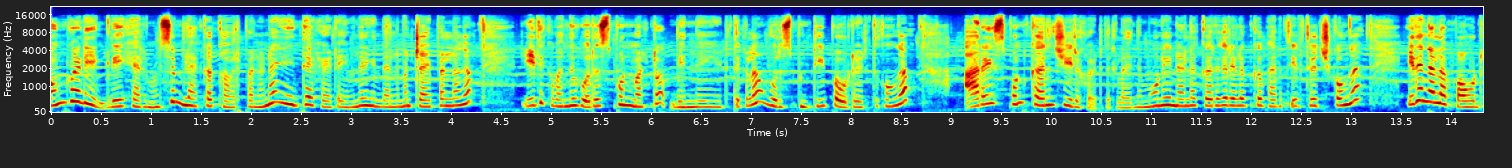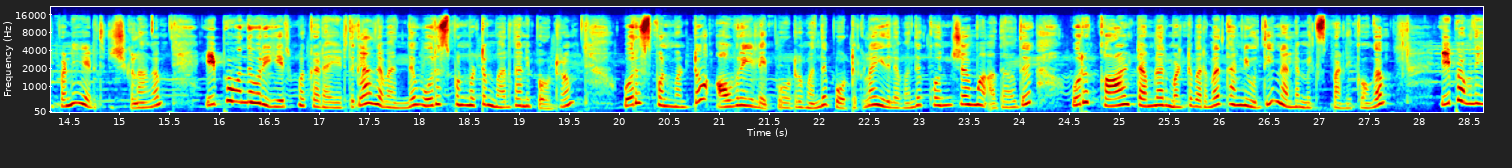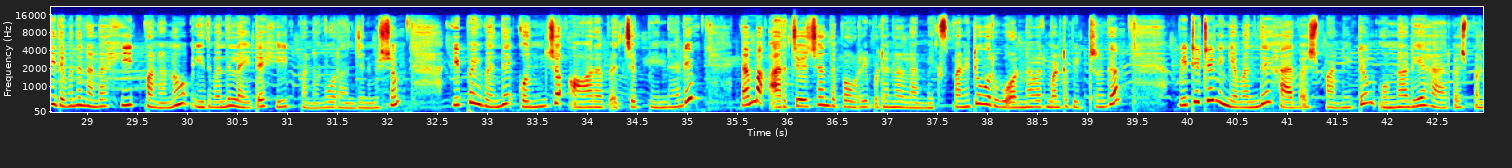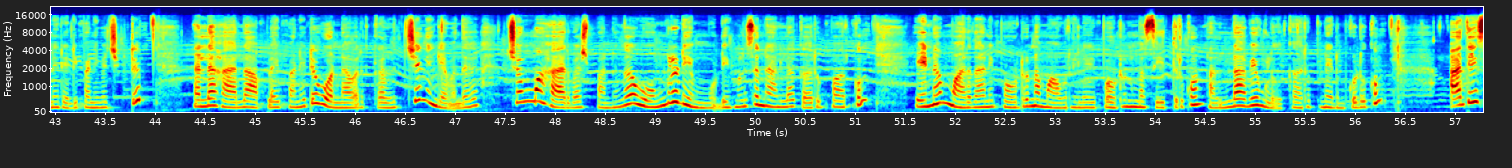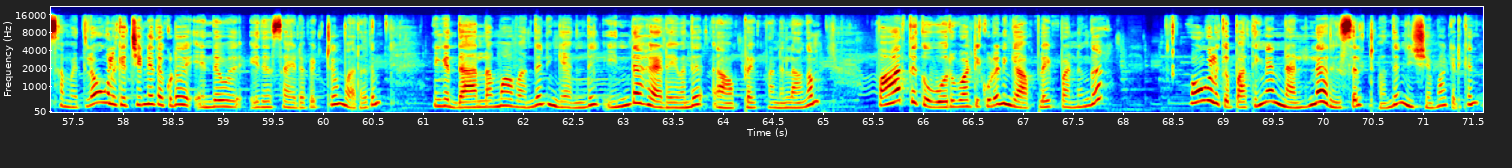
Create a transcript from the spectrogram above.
உங்களுடைய grey hair முழுசும் பிளாக்காக கவர் பண்ணணும்னா இந்த ஹேரை வந்து நீங்கள் தாராளமாக ட்ரை பண்ணலாங்க. இதுக்கு வந்து ஒரு ஸ்பூன் மட்டும் வெந்தயம் எடுத்துக்கலாம். ஒரு ஸ்பூன் டீ பவுடர் எடுத்துக்கோங்க. அரை ஸ்பூன் கரிஞ்சீரகம் எடுத்துக்கலாம். இந்த மூணையும் நல்லா கருகிற அளவுக்கு வறுத்து எடுத்து வச்சுக்கோங்க. இதை நல்லா பவுடர் பண்ணி எடுத்து வச்சுக்கலாங்க. இப்போ வந்து ஒரு எருமை கடாய் எடுத்துக்கலாம். அதை வந்து ஒரு ஸ்பூன் மட்டும் மருதாணி பவுடரும் ஒரு ஸ்பூன் மட்டும் அவுரி இலை பவுடரும் வந்து போட்டுக்கலாம். இதில் வந்து கொஞ்சமாக அதாவது ஒரு கால் டம்ளர் மட்டும் வர மாதிரி தண்ணி ஊற்றி நல்லா மிக்ஸ் பண்ணிக்கோங்க. இப்போ வந்து இதை வந்து நல்லா ஹீட் பண்ணணும். இது வந்து லைட்டாக ஹீட் பண்ணுங்க ஒரு அஞ்சு நிமிஷம். இப்போ இது வந்து கொஞ்சம் ஆற வச்ச பின்னாடி நம்ம அரைச்சி வச்சு அந்த பவுடரை போட்டு நல்லா மிக்ஸ் பண்ணிவிட்டு ஒரு ஒன் ஹவர் மட்டும் விட்டுருங்க. விட்டுட்டு நீங்கள் வந்து ஹேர் வாஷ் பண்ணிவிட்டு முன்னாடியே ஹேர் வாஷ் பண்ணி ரெடி பண்ணி வச்சுக்கிட்டு நல்லா ஹேரில் அப்ளை பண்ணிவிட்டு ஒன் ஹவர் கழித்து நீங்கள் வந்து சும்மா ஹேர் வாஷ் பண்ணுங்கள் உங்களுடைய முடி முழுசு நல்லா கருப்பாக இருக்கும். ஏன்னா மருதாணி பவுட்ரு நம்ம அவரிலை பவுட்ரு நம்ம சேர்த்துருக்கோம். நல்லாவே உங்களுக்கு கருப்பு நிறம் கொடுக்கும். அதே சமயத்தில் உங்களுக்கு சின்னதை கூட எந்த ஒரு இது சைடு எஃபெக்ட்டும் வராது. நீங்கள் தாராளமாக வந்து நீங்கள் வந்து இந்த ஹேடை வந்து அப்ளை பண்ணலாங்க. வாரத்துக்கு ஒரு வாட்டி கூட நீங்கள் அப்ளை பண்ணுங்கள் உங்களுக்கு பார்த்திங்கன்னா நல்ல ரிசல்ட் வந்து நிச்சயமாக கிடைக்கும்.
